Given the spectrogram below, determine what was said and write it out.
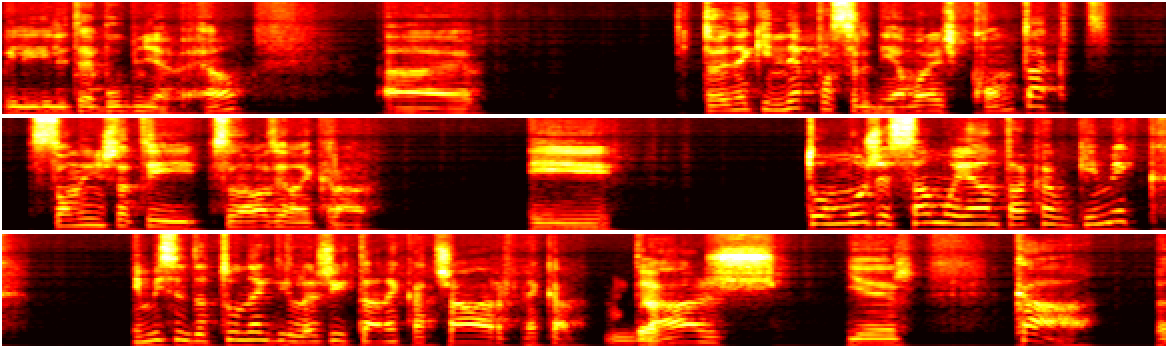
ili, ili te bubnjeve, jel? E, to je neki neposredni, ja moram reći, kontakt s onim što ti se nalazi na ekranu. I to može samo jedan takav gimmick i mislim da tu negdje leži ta neka čar, neka draž, jer ka, e,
